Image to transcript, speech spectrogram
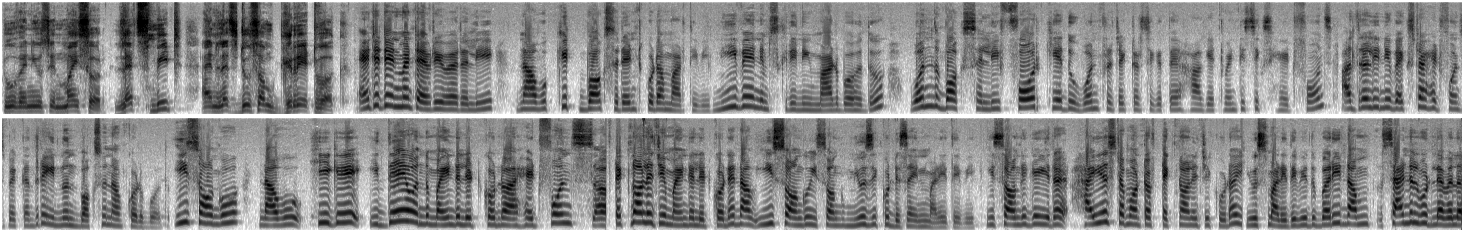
two venues in Mysore let's meet and let's do some great work entertainment everywhere ಅಲ್ಲಿ ನಾವು ಕಿಟ್ ಬಾಕ್ಸ್ ರೆಂಟ್ ಕೂಡ ಮಾಡ್ತೀವಿ. ನೀವೇ ನಿಮ್ಮ ಸ್ಕ್ರೀನಿಂಗ್ ಮಾಡಬಹುದು. ಒಂದು ಬಾಕ್ಸ್ ಅಲ್ಲಿ ಫೋರ್ ಕೆದು ಒನ್ ಪ್ರೊಜೆಕ್ಟರ್ ಸಿಗುತ್ತೆ, ಹಾಗೆ ಟ್ವೆಂಟಿ ಸಿಕ್ಸ್ ಹೆಡ್ಫೋನ್ಸ್ ಅದರಲ್ಲಿ ನೀವು ಎಕ್ಸ್ಟ್ರಾ ಹೆಡ್ಫೋನ್ಸ್ ಬೇಕಂದ್ರೆ ಇನ್ನೊಂದು ಬಾಕ್ಸ್ ನಾವು ಕೊಡ್ಬೋದು. ಈ ಸಾಂಗು ನಾವು ಹೀಗೆ ಇದೇ ಒಂದು ಮೈಂಡ್ ಅಲ್ಲಿ ಇಟ್ಕೊಂಡು ಆ ಹೆಡ್ಫೋನ್ಸ್ ಟೆಕ್ನಾಲಜಿ ಮೈಂಡ್ ಅಲ್ಲಿ ಇಟ್ಕೊಂಡೆ ನಾವು ಈ ಸಾಂಗು ಈ ಸಾಂಗ್ ಮ್ಯೂಸಿಕ್ ಡಿಸೈನ್ ಮಾಡಿದ್ದೀವಿ. ಈ ಸಾಂಗಿಗೆ ಇರೋ ಹೈಯೆಸ್ಟ್ ಅಮೌಂಟ್ ಆಫ್ ಟೆಕ್ನಾಲಜಿ ಕೂಡ ಯೂಸ್ ಮಾಡಿದ್ದೀವಿ. ಇದು ಬರೀ ನಮ್ಮ ಸ್ಯಾಂಡಲ್ವುಡ್ ಲೆವೆಲ್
